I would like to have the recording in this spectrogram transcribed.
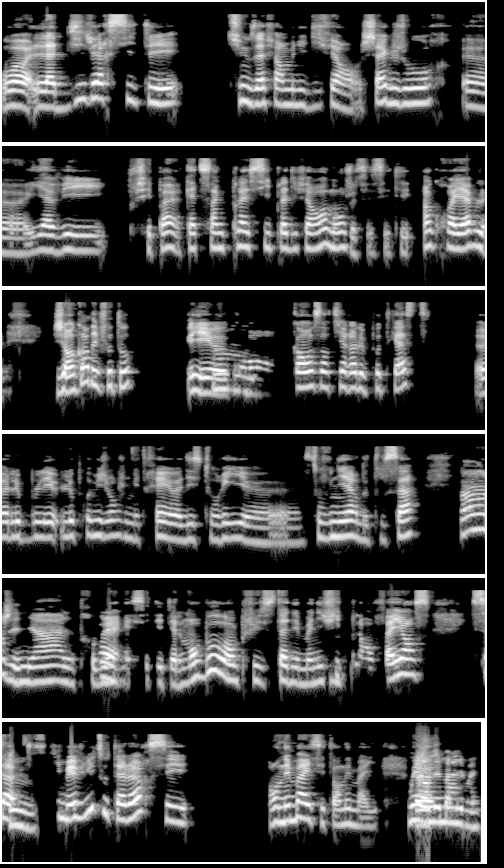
la diversité, tu nous as fait un menu différent. Chaque jour, euh, il y avait je sais pas, 4-5 plats, 6 plats différents. Non, je sais, c'était incroyable. J'ai encore des photos et Mmh. quand quand on sortira le podcast, le le 1er jour, je mettrai, des stories, souvenirs de tout ça. Ah génial, trop Ouais bien. c'était tellement beau en plus. Tu as des Mmh. plats en faïence. Ça Mmh. ce qui m'est venu tout à l'heure, c'est en émail, c'était en émail. Oui, en émail, ouais.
